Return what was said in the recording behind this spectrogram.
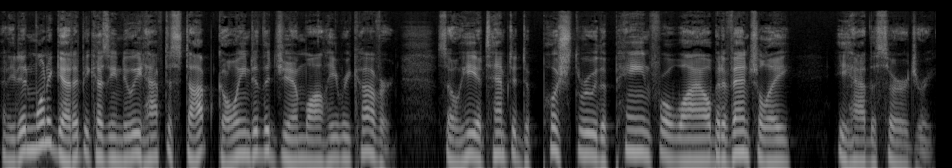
and he didn't want to get it because he knew he'd have to stop going to the gym while he recovered. So he attempted to push through the pain for a while, but eventually he had the surgery.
